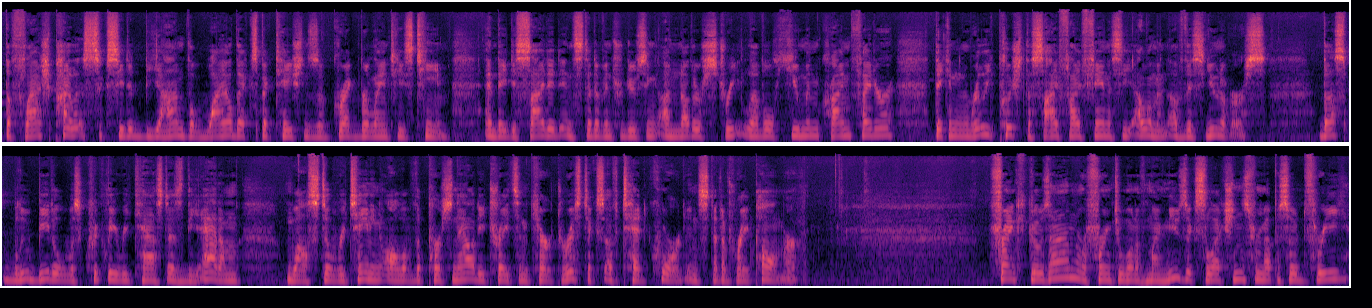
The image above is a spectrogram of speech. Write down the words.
the Flash pilot succeeded beyond the wild expectations of Greg Berlanti's team, and they decided instead of introducing another street level human crime fighter, they can really push the sci fi fantasy element of this universe. Thus, Blue Beetle was quickly recast as the Atom, while still retaining all of the personality traits and characteristics of Ted Kord instead of Ray Palmer. Frank goes on, referring to one of my music selections from episode 3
